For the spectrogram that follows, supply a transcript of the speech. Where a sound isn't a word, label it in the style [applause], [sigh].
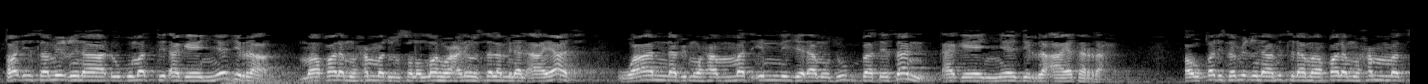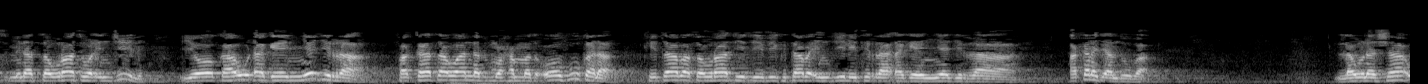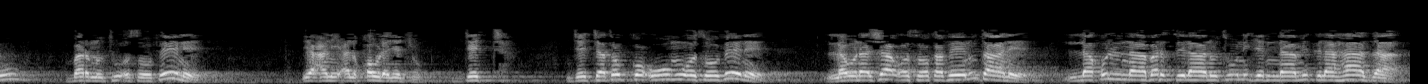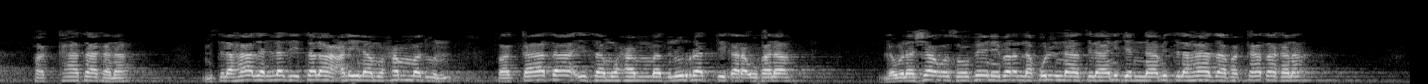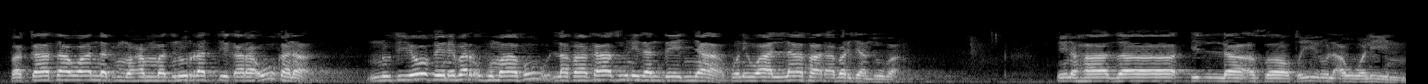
قد سمعنا لقمت الأجين يجرا ما قال محمد صلى الله عليه وسلم من الآيات jedhamu dubbate san dhageenyee jirra aayatarra aw qad samicnaa misla maa qaala muhammad min attawraati walinjiil yookaa'u dhageenyee jirra fakkaata waan nabi muhammad oofuu kana kitaaba tawraatiitii fi kitaaba injiiliitirraa dhageenyee jirra akkana jedhan duuba law nashaa'u bar nutuu osoo feene yacni alqawla jechuu jecha jecha tokko uumuu osoo feene law nashaa osoo kafeenu taane laqulnaa bar silaa nutuu ni jennaa misla haazaa fakkaataa kana misla haadha alladii talaa calaynaa muhammadun fakkaataa isa muhammad nurratti qara'u kana law nashaa osoo feene bar laqulnaa silaa ni jennaa misla haazaa fakkaataa kana fakkaataa waan nabi muhammad nurratti qara'uu kana nuti yoo feene bar ufumaafu lafaa kaasuu ni dandeenya kuni waan laafaadha barjaan duuba. إن هذا إلا أساطير الأولين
